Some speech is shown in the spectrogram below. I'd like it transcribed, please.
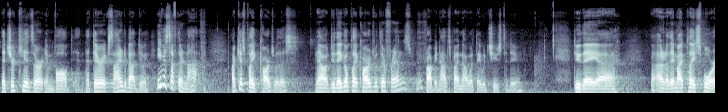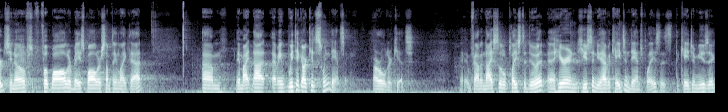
that your kids are involved in, that they're excited about doing, even stuff they're not, our kids play cards with us. Now, do they go play cards with their friends? Probably not. It's probably not what they would choose to do. Do they, uh, I don't know, they might play sports, you know, football or baseball or something like that. Um, they might not, I mean, we take our kids swing dancing, our older kids. We found a nice little place to do it. Uh, here in Houston, you have a Cajun dance place. It's the Cajun Music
